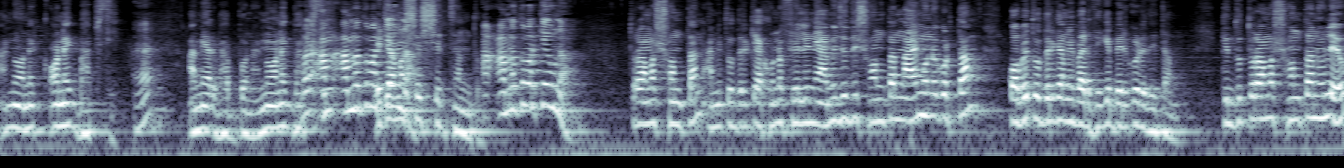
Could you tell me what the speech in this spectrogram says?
আমি অনেক অনেক ভাবছি। হ্যাঁ? আমি আর ভাববো না আমি অনেক মানে ভাবছি। আমরা তোমার এটা কেউ আমার না। শেষ সিদ্ধান্ত। আমরা তোমার কেউ না। তোরা আমার সন্তান, আমি তোদেরকে এখনও ফেলিনি। আমি যদি সন্তান নাই মনে করতাম, কবে তোদেরকে আমি বাড়ি থেকে বের করে দিতাম? কিন্তু তোরা আমার সন্তান হলেও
